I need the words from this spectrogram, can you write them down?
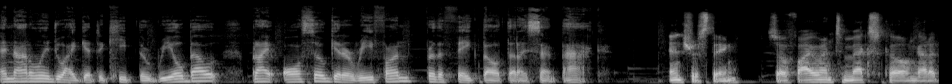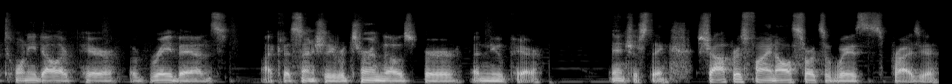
and not only do I get to keep the real belt, but I also get a refund for the fake belt that I sent back. Interesting. So if I went to Mexico and got a $20 pair of Ray-Bans I could essentially return those for a new pair. Interesting. Shoppers find all sorts of ways to surprise you.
